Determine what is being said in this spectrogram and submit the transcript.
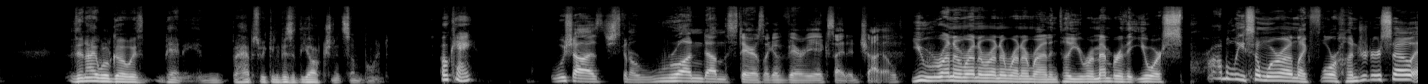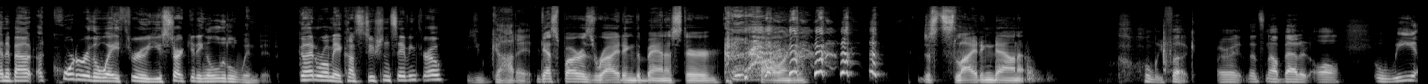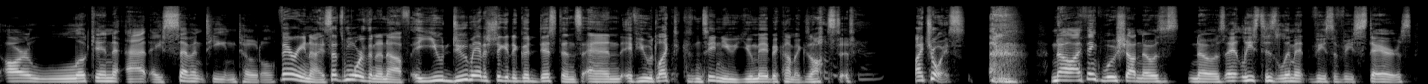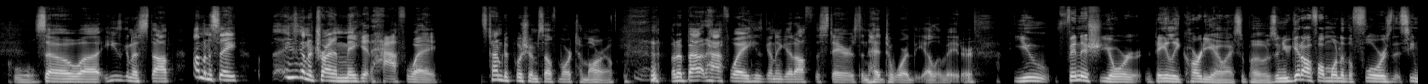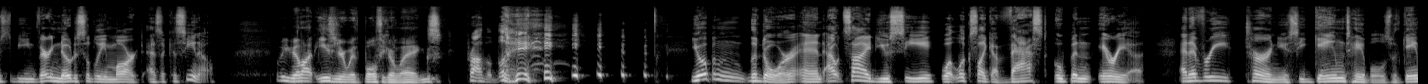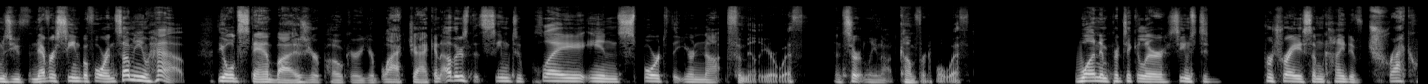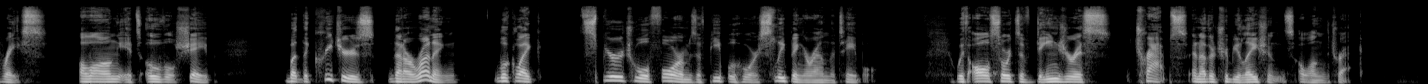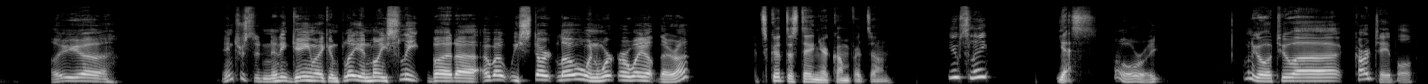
Then I will go with Penny, and perhaps we can visit the auction at some point. Okay. Wusha is just going to run down the stairs like a very excited child. You run and run and run and run and run until you remember that you are probably somewhere on like floor 100 or so, and about a quarter of the way through, you start getting a little winded. Go ahead and roll me a constitution saving throw. You got it. Gaspar is riding the banister, following. Just sliding down it. Holy fuck. All right, that's not bad at all. We are looking at a 17 total. Very nice. That's more than enough. You do manage to get a good distance, and if you would like to continue, you may become exhausted by choice. No, I think Wusha knows knows at least his limit vis-a-vis stairs. Cool. So uh, he's going to stop. I'm going to say he's going to try to make it halfway. It's time to push himself more tomorrow. but about halfway, he's going to get off the stairs and head toward the elevator. you finish your daily cardio, I suppose, and you get off on one of the floors that seems to be very noticeably marked as a casino. It'll be a lot easier with both your legs. Probably. You open the door, and outside you see what looks like a vast open area. At every turn, you see game tables with games you've never seen before, and some you have. The old standbys, your poker, your blackjack, and others that seem to play in sport that you're not familiar with, and certainly not comfortable with. One in particular seems to portray some kind of track race along its oval shape, but the creatures that are running look like spiritual forms of people who are sleeping around the table with all sorts of dangerous traps and other tribulations along the track. I uh interested in any game I can play in my sleep, but uh how about we start low and work our way up there, huh? It's good to stay in your comfort zone. You sleep? Yes. Oh, all right. I'm gonna go to a card table.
